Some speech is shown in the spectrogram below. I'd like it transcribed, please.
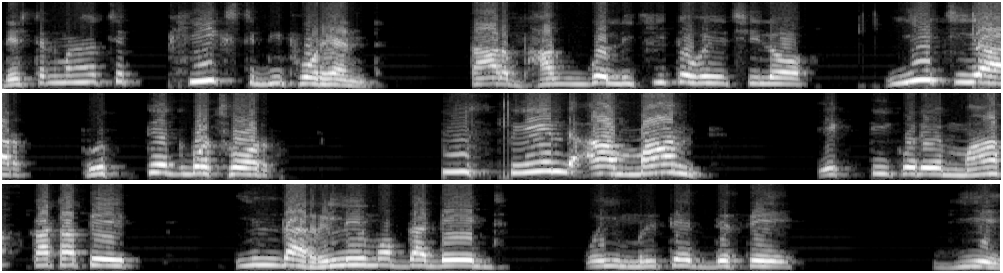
ডেস্টাইন মানে হচ্ছে ফিক্সড বিফোর হ্যান্ড তার ভাগ্য লিখিত হয়েছিল। ইচ ইয়ার প্রত্যেক বছর টু স্পেন্ড আ মান্থ একটি করে মাস কাটাতে in the realm of the dead ওই মৃতের দেশে গিয়ে।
